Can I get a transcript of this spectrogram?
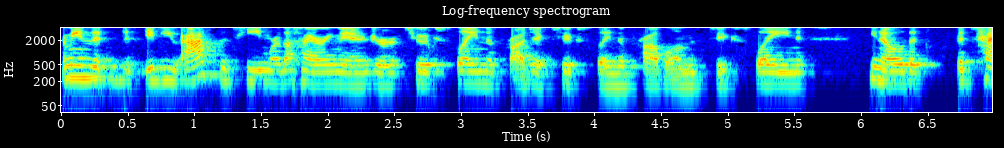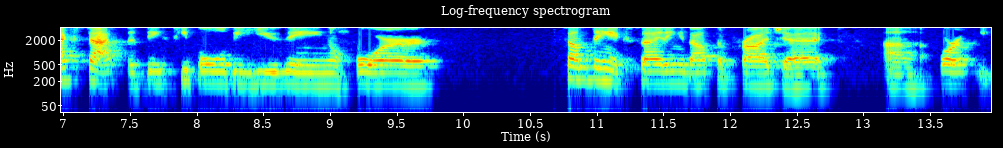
I mean, the, the, if you ask the team or the hiring manager to explain the project, to explain the problems, to explain, you know, the, the tech stack that these people will be using or something exciting about the project, uh, or if,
